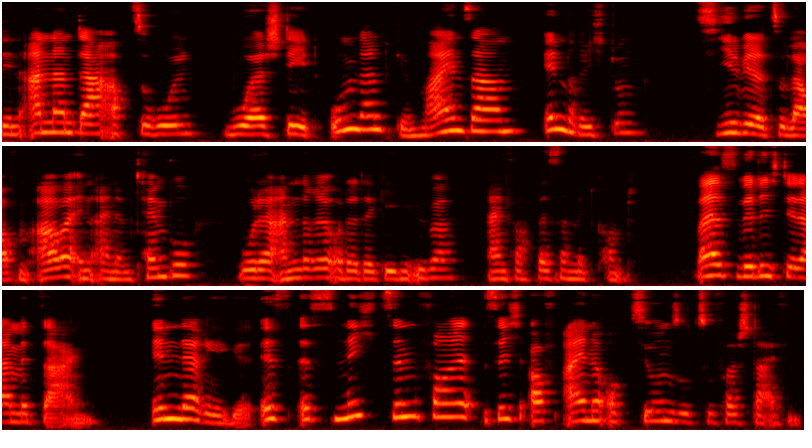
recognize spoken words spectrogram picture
den anderen da abzuholen, wo er steht, um dann gemeinsam in Richtung Ziel wieder zu laufen, aber in einem Tempo, wo der andere oder der Gegenüber einfach besser mitkommt. Was will ich dir damit sagen? In der Regel ist es nicht sinnvoll, sich auf eine Option so zu versteifen.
